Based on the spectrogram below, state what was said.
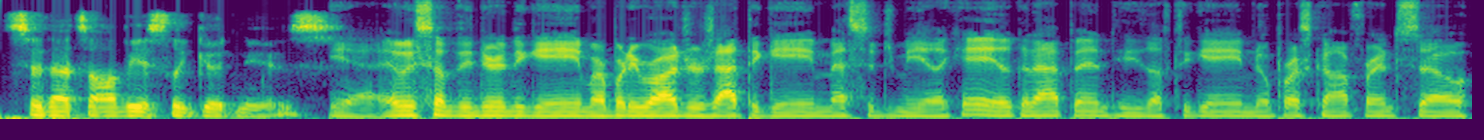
So that's obviously good news. Yeah, it was something during the game. Our buddy Rogers at the game messaged me like, "Hey, look what happened. He left the game. No press conference. So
